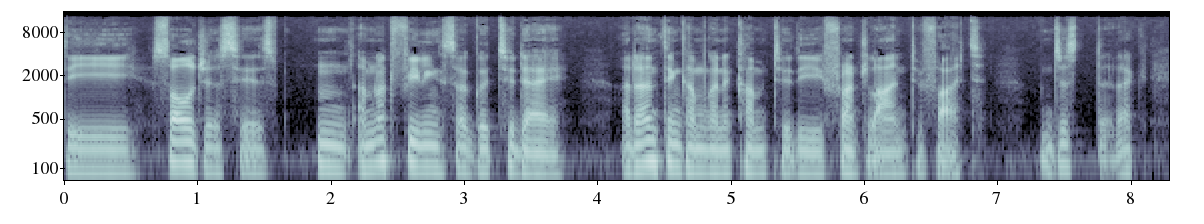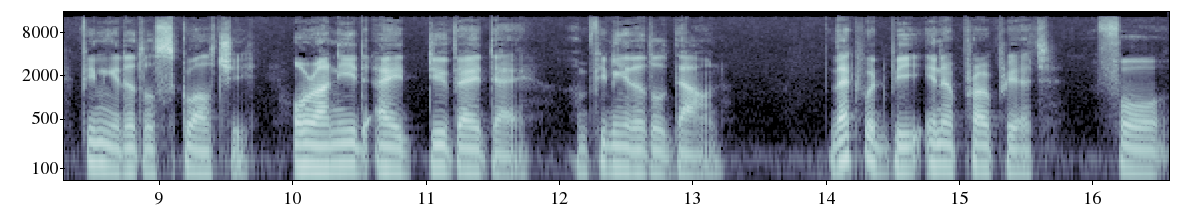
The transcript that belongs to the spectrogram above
the soldier says, mm, I'm not feeling so good today. I don't think I'm going to come to the front line to fight. I'm just like feeling a little squelchy. Or I need a duvet day. I'm feeling a little down. That would be inappropriate for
